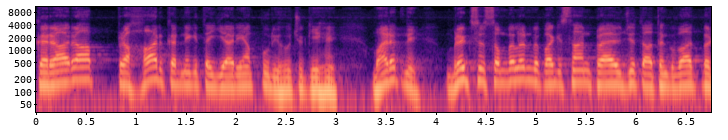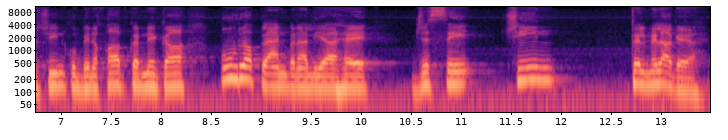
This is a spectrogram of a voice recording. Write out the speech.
करारा प्रहार करने की तैयारियाँ पूरी हो चुकी हैं। भारत ने ब्रिक्स सम्मेलन में पाकिस्तान प्रायोजित आतंकवाद पर चीन को बेनकाब करने का पूरा प्लान बना लिया है, जिससे चीन तिलमिला गया है।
